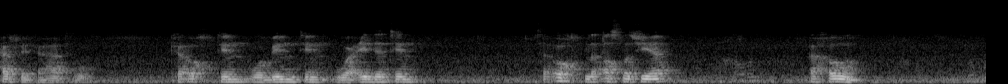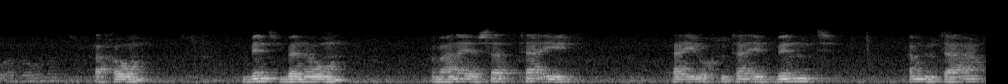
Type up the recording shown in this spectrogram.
حرف كهاتبو كأخت وبنت وعدة. سأخت لأصل شيء أخون أخون بنت بنون. معنى يفسد تائي تائي أخت تائي بنت أمد تاء.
